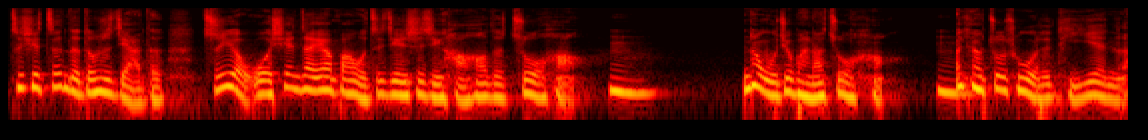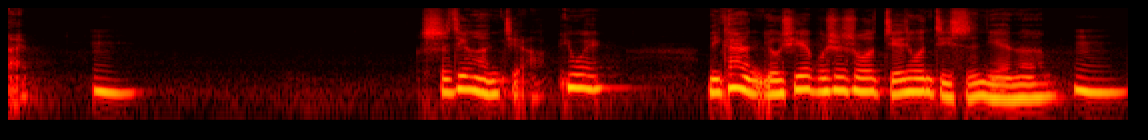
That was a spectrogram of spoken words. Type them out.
这些真的都是假的。只有我现在要把我这件事情好好的做好，嗯，那我就把它做好，嗯，要做出我的体验来，嗯。时间很假，因为你看，有些不是说结婚几十年了，嗯，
